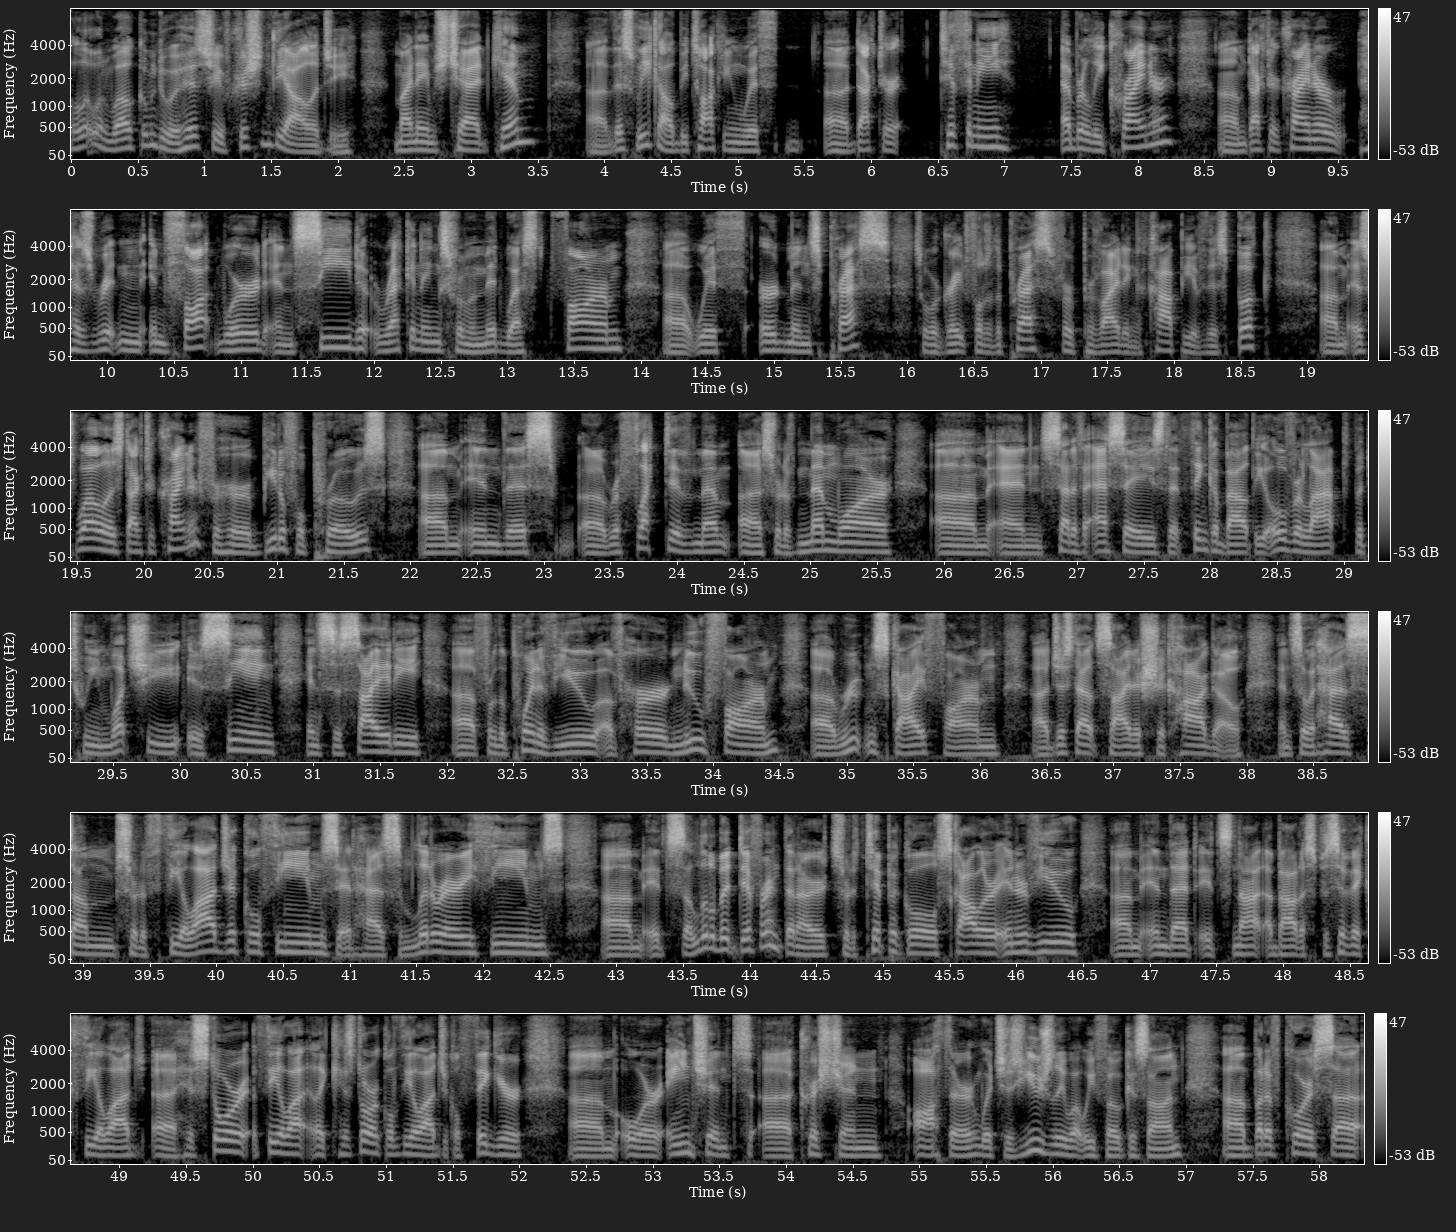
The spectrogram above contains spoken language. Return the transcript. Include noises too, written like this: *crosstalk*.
Hello and welcome to a history of Christian theology. My name's Chad Kim. Uh, this week I'll be talking with uh, Dr. Tiffany Eberly Kriner. Um, Dr. Kriner has written In Thought, Word, and Seed Reckonings from a Midwest Farm uh, with Eerdmans Press. So we're grateful to the press for providing a copy of this book, um, as well as Dr. Kriner for her beautiful prose um, in this uh, reflective mem- uh, sort of memoir um, and set of essays that think about the overlap between what she is seeing in society uh, from the point of view of her new farm, uh, Root and Sky Farm, uh, just outside of Chicago. And so it has some sort of theological themes, it has some literary themes. Um, it's a little bit different than our sort of typical scholar interview um, in that it's not about a specific theolog- uh, histor- theolo- like historical theological figure um, or ancient uh, Christian author, which is usually what we focus on. Uh, but of course, uh,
